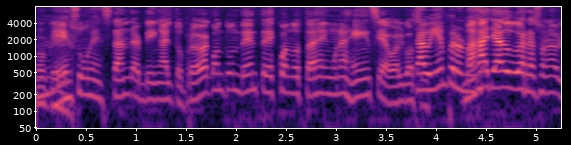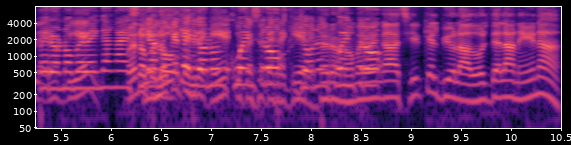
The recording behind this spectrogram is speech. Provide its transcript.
Ok. que es un estándar bien alto. Prueba contundente es cuando estás en una agencia o algo así. Está bien, pero no- Más allá de dudas razonables. Pero no me vengan a Bueno, decir a mí que, yo no que encuentro, requiere. yo no Pero no me encuentro venga a decir que el violador de la nena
